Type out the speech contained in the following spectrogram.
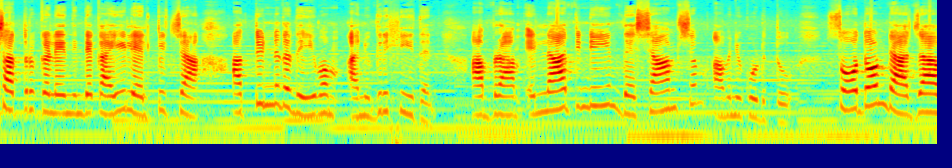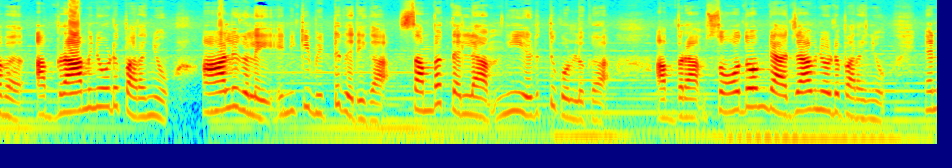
ശത്രുക്കളെ നിന്റെ കയ്യിൽ ഏൽപ്പിച്ച അത്യുന്നത ദൈവം അനുഗ്രഹീതൻ. അബ്രാം എല്ലാറ്റിന്റെയും ദശാംശം അവന് കൊടുത്തു. സോതോം രാജാവ് അബ്രാമിനോട് പറഞ്ഞു ആളുകളെ എനിക്ക് വിട്ടുതരിക. സമ്പത്തെല്ലാം നീ എടുത്തുകൊള്ളുക. അബ്രാം സോതോം രാജാവിനോട് പറഞ്ഞു ഞാൻ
